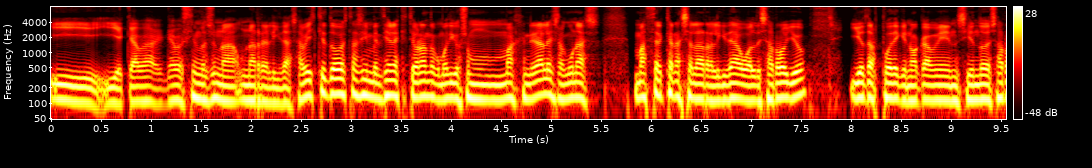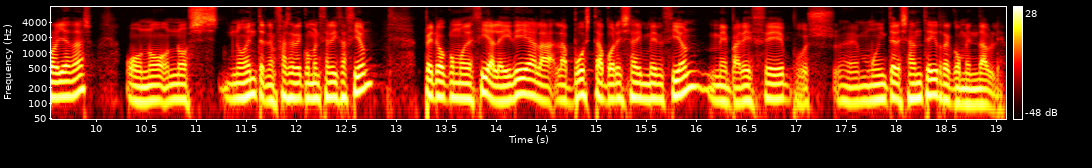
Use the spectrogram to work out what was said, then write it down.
y, y acabe, haciéndose una, realidad. Sabéis que todas estas invenciones que estoy hablando, como digo, son más generales, algunas más cercanas a la realidad o al desarrollo y otras puede que no acaben siendo desarrolladas o no, no, entren en fase de comercialización, pero como decía, la idea, la, apuesta por esa invención me parece pues, eh, muy interesante y recomendable.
